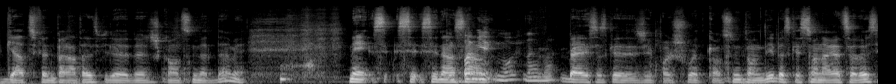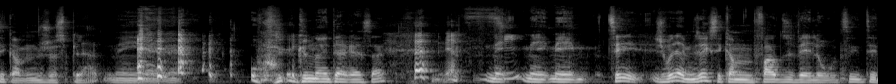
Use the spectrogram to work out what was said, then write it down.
regarde, tu fais une parenthèse, puis là, là, je continue là-dedans, mais. Mais c'est, dans le sens. mieux que moi, finalement. Ben, c'est ce que j'ai pas le choix de continuer ton idée parce que si on arrête ça là, c'est comme juste plate, mais euh, aucunement intéressant. Merci. Mais, mais, sais, jouer de la musique, c'est comme faire du vélo. Tu tu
